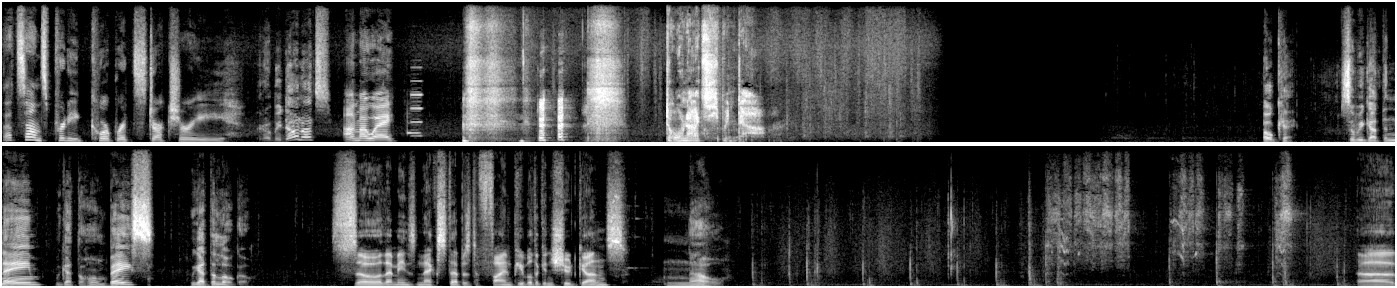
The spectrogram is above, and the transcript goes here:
that sounds pretty corporate structure-y. There'll be donuts. On my way. Donuts, ich bin da. Okay, so we got the name, we got the home base, we got the logo. So that means next step is to find people that can shoot guns? No. Uh,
